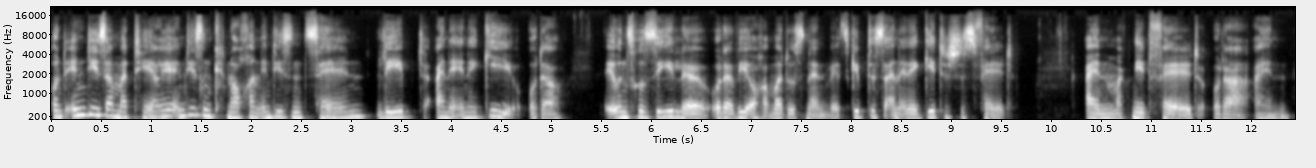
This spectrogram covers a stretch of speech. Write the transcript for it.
und in dieser Materie, in diesen Knochen, in diesen Zellen lebt eine Energie oder unsere Seele oder wie auch immer du es nennen willst. Gibt es ein energetisches Feld, ein Magnetfeld oder ein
